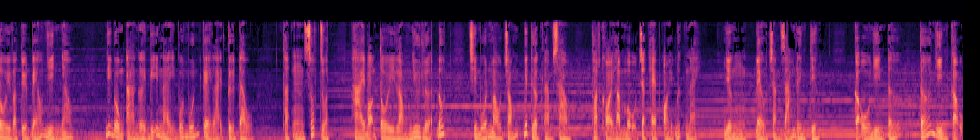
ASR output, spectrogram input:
Tôi và Tuyền Béo nhìn nhau, nghĩ bụng ả người Mỹ này vốn muốn kể lại từ đầu, thật sốt ruột, hai bọn tôi lòng như lửa đốt, chỉ muốn mau chóng biết được làm sao thoát khỏi hầm mộ chật hẹp oi bức này nhưng đều chẳng dám lên tiếng. Cậu nhìn tớ, tớ nhìn cậu,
